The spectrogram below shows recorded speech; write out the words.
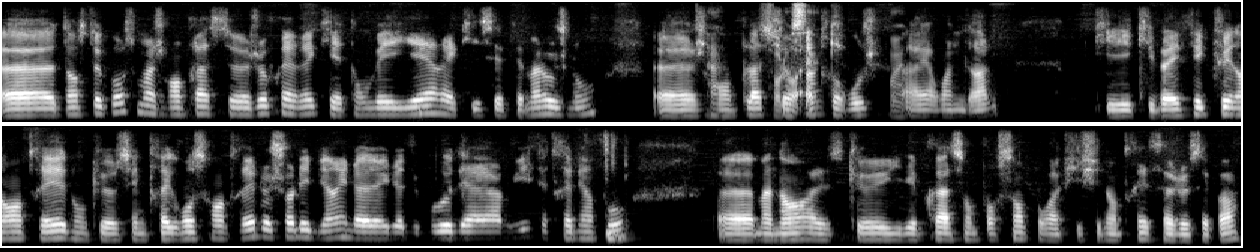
Euh, dans cette course, moi, je remplace euh, Geoffrey Ray qui est tombé hier et qui s'est fait mal au genou. Euh, je ah, remplace sur, sur Être Rouge à Erwan Graal. Qui, qui, va effectuer une rentrée. Donc, euh, c'est une très grosse rentrée. Le cheval est bien. Il a, il a du boulot derrière lui. Il fait très bien peau. Euh, maintenant, est-ce qu'il est prêt à 100% pour afficher l'entrée? Ça, je sais pas.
